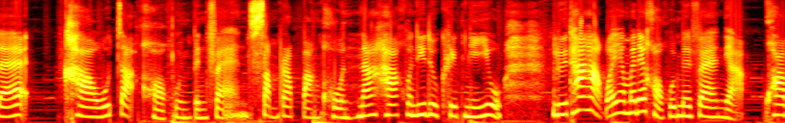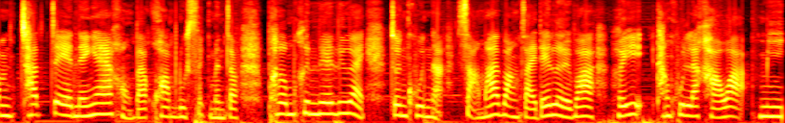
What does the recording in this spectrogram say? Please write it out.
และ เขาจะขอคุณเป็นแฟนสำหรับบางคนนะคะ คนที่ดูคลิปนี้อยู่ หรือถ้าหากว่ายังไม่ได้ขอคุณเป็นแฟนเนี่ย ความชัดเจนในแง่ของแบบความรู้สึกมันจะเพิ่มขึ้นเรื่อยๆ จนคุณอะสามารถวางใจได้เลยว่า เฮ้ยทั้งคุณและเขาอะมี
